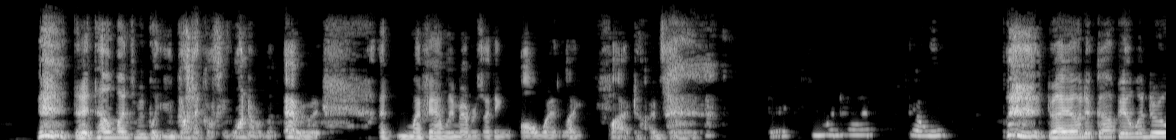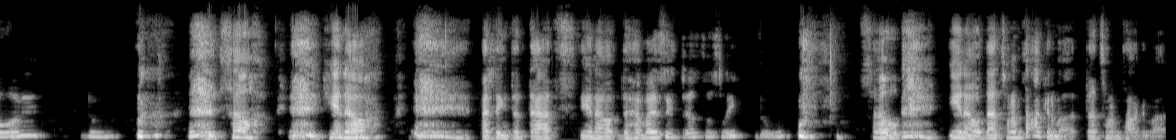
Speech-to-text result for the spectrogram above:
Did I tell a bunch of people you gotta go see Wonder Woman everywhere? I, my family members, I think, all went like five times. Wonder Woman? No. Do I own a copy of Wonder Woman? No. so, you know, I think that that's, you know, have I seen Justice League? No. so, you know, that's what I'm talking about. That's what I'm talking about.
